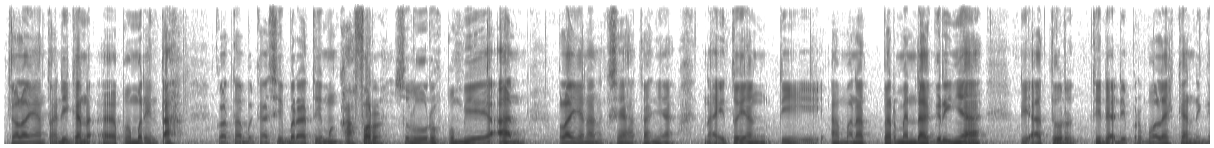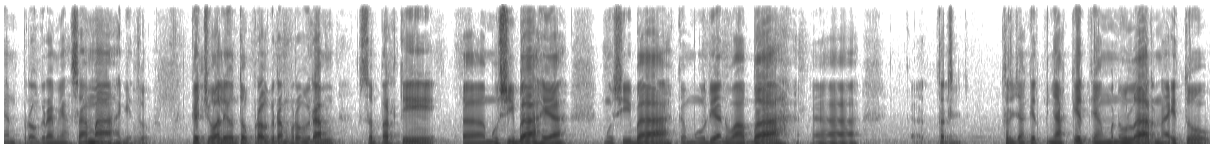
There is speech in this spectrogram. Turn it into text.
Kalau yang tadi kan uh, pemerintah Kota Bekasi berarti mengcover seluruh pembiayaan pelayanan kesehatannya. Nah, itu yang di amanat Permendagrinya diatur tidak diperbolehkan dengan program yang sama gitu. Kecuali untuk program-program seperti uh, musibah ya, musibah, kemudian wabah, uh, ter, terjangkit penyakit yang menular, nah itu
